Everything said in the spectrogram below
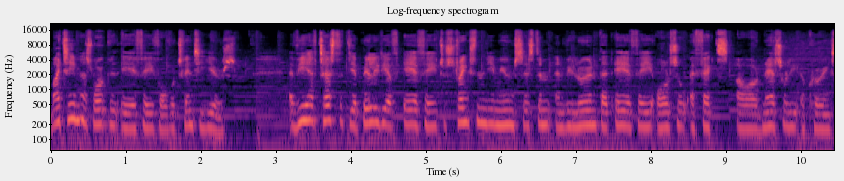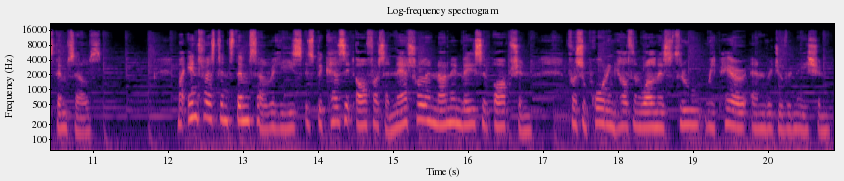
My team has worked with AFA for over 20 years. We have tested the ability of AFA to strengthen the immune system, and we learned that AFA also affects our naturally occurring stem cells. My interest in stem cell release is because it offers a natural and non invasive option for supporting health and wellness through repair and rejuvenation.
